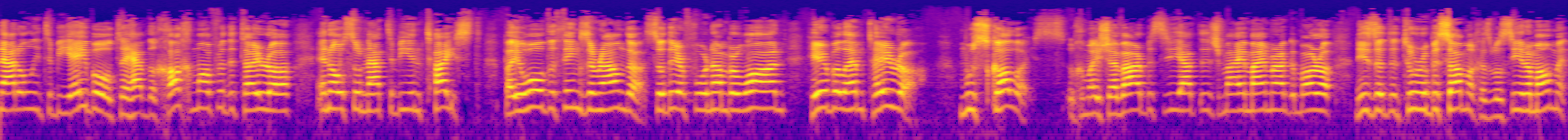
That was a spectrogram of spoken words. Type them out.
not only to be able to have the chachma for the Torah, and also not to be enticed by all the things around us. So therefore, number one, here belem Torah, muskalos. As we'll see in a moment.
